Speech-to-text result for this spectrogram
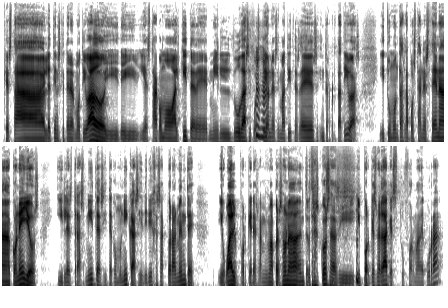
que está, le tienes que tener motivado y, y- y está como al quite de mil dudas y cuestiones y matices de- interpretativas y tú montas la puesta en escena con ellos y les transmites y te comunicas y diriges actoralmente igual porque eres la misma persona, entre otras cosas, y, y porque es verdad que es tu forma de currar.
